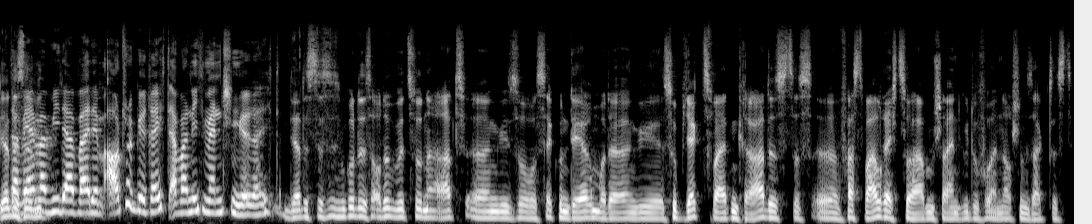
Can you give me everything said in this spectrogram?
Ja, da wären wir wieder bei dem Autogerecht, aber nicht menschengerecht. Ja, das, das ist im Grunde, das Auto wird so eine Art irgendwie so sekundärem oder irgendwie Subjekt zweiten Grades, das äh, fast Wahlrecht zu haben scheint, wie du vorhin auch schon sagtest.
